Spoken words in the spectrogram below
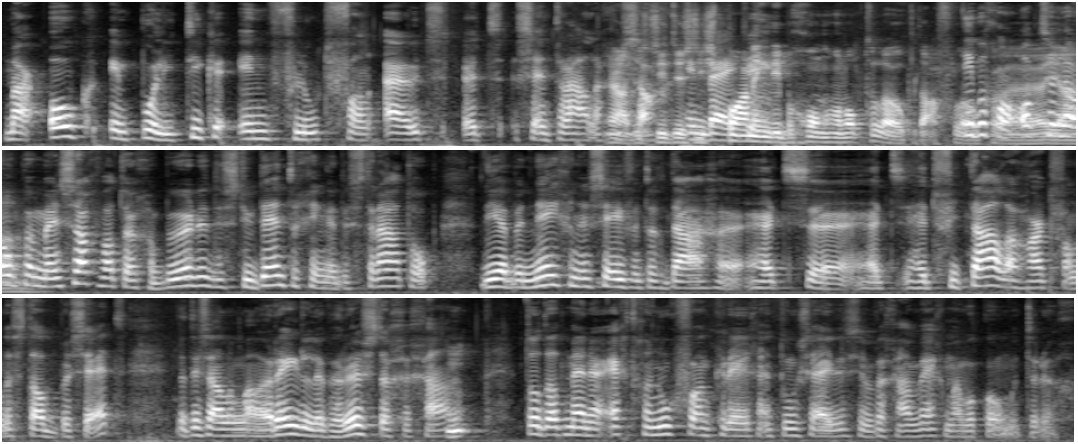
maar ook in politieke invloed vanuit het centrale gezag. Ja, dus die, dus die spanning die begon gewoon op te lopen de afgelopen Die begon op te lopen. Men zag wat er gebeurde. De studenten gingen de straat op. Die hebben 79 dagen het, uh, het, het vitale hart van de stad bezet. Dat is allemaal redelijk rustig gegaan. Hm. Totdat men er echt genoeg van kreeg. En toen zeiden ze, we gaan weg, maar we komen terug.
